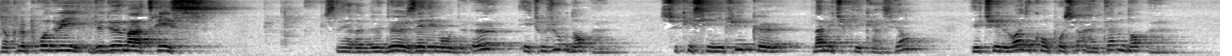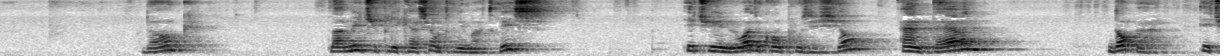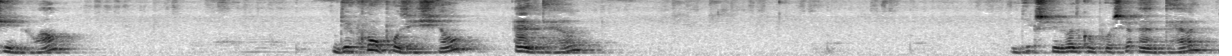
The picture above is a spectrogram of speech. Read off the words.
Donc le produit de deux matrices, c'est-à-dire de deux éléments de E, est toujours dans E. Ce qui signifie que la multiplication est une loi de composition interne dans E. Donc, la multiplication entre les matrices est une loi de composition interne dans E. Est une loi de composition interne. On dit que c'est une loi de composition interne,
